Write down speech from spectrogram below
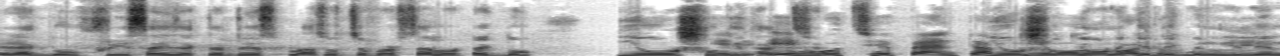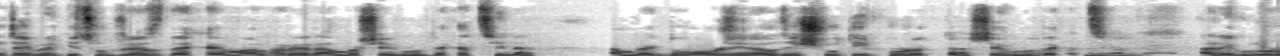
এর একদম ফ্রি সাইজ একটা ড্রেস প্লাস হচ্ছে আপনার স্যালোয়ারটা একদম পিওর সুতি এই- এই হচ্ছে প্যান্টটা পিওর সুতি। অনেকে দেখবেন লিলেন টাইপের কিছু ড্রেস দেখায় মালহারের আমরা সেগুলো দেখাচ্ছি না। আমরা একদম অরিজিনাল যে সুতির প্রোডাক্টটা সেগুলো দেখাচ্ছি। আর এগুলোর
